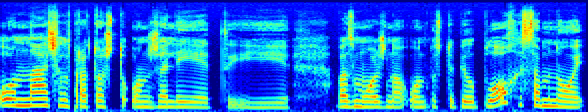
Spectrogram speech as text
он начал про то, что он жалеет, и, возможно, он поступил плохо со мной.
